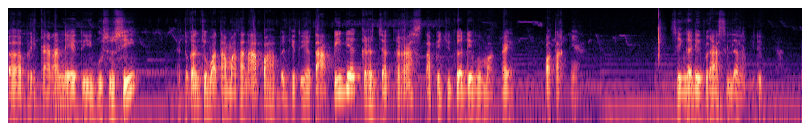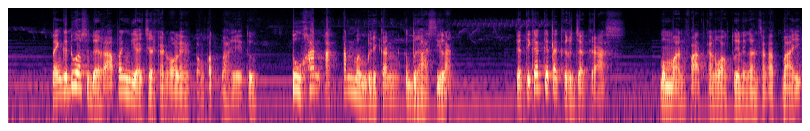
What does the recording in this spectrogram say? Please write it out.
e, perikanan yaitu Ibu Susi, itu kan cuma tamatan apa begitu ya. Tapi dia kerja keras tapi juga dia memakai otaknya. Sehingga dia berhasil dalam hidupnya. Nah yang kedua saudara, apa yang diajarkan oleh pengkhotbah yaitu Tuhan akan memberikan keberhasilan. Ketika kita kerja keras, memanfaatkan waktu dengan sangat baik,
